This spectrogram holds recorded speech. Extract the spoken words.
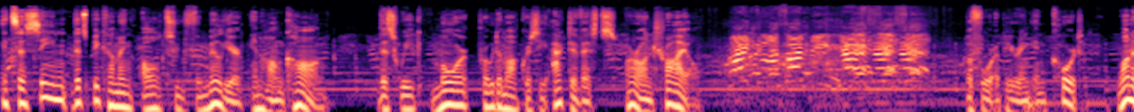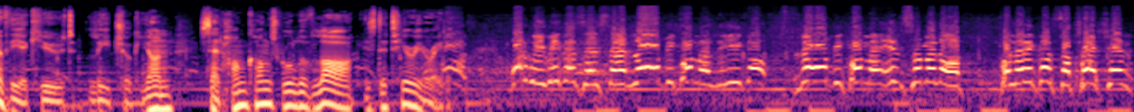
It's a scene that's becoming all too familiar in Hong Kong. This week, more pro democracy activists are on trial. Before appearing in court, one of the accused, Lee Cheuk-yan, said Hong Kong's rule of law is deteriorating. What we witness is that law become illegal, law become an instrument of political suppression.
